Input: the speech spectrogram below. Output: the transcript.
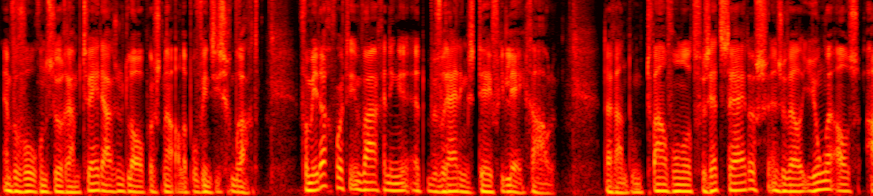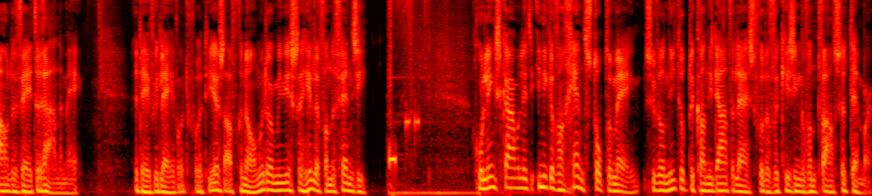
en vervolgens door ruim 2000 lopers naar alle provincies gebracht. Vanmiddag wordt in Wageningen het bevrijdingsdefilé gehouden. Daaraan doen 1200 verzetstrijders en zowel jonge als oude veteranen mee. Het defilé wordt voor het eerst afgenomen door minister Hille van Defensie. GroenLinks-Kamerlid Ineke van Gent stopt ermee. Ze wil niet op de kandidatenlijst voor de verkiezingen van 12 september.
